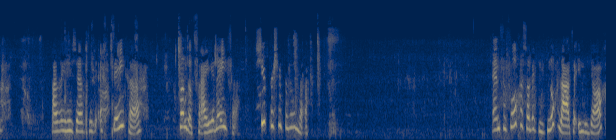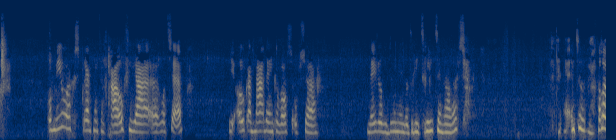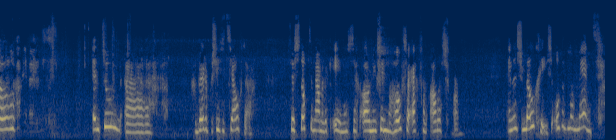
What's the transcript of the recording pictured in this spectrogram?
Hou je jezelf dus echt tegen van dat vrije leven. Super, super zonde. En vervolgens had ik nog later in de dag opnieuw een gesprek met een vrouw via uh, WhatsApp. Die ook aan het nadenken was of ze mee wilde doen in dat retreat en alles. En toen, hallo. En toen uh, gebeurde precies hetzelfde. Ze stopte namelijk in en ze zegt: Oh, nu vindt mijn hoofd er echt van alles van. En dat is logisch. Op het moment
